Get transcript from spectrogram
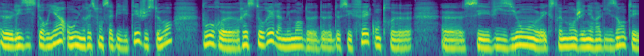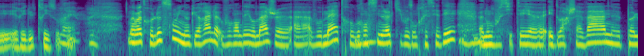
euh, les historiens ont une responsabilité justement pour euh, restaurer la mémoire de, de, de ces faits contre euh, ces visions extrêmement généralisantes et, et réductrices. Au ouais. Dans votre leçon inaugurale, vous rendez hommage euh, à vos maîtres, aux grands -hmm. sinologues qui vous ont précédé. Mm -hmm. donc vous citez euh, Édouard Chavannes, Paul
